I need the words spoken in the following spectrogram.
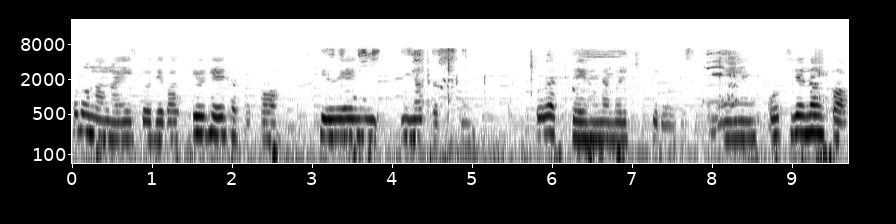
コロナの影響で学級閉鎖とか、休園になった時に、どうやってみんな乗り切ってるんですかね。お家でなんか、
